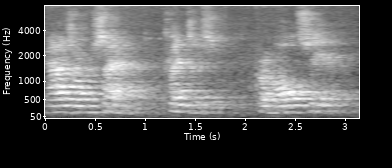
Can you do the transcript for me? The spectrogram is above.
God's own Son, cleanses from all sin.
